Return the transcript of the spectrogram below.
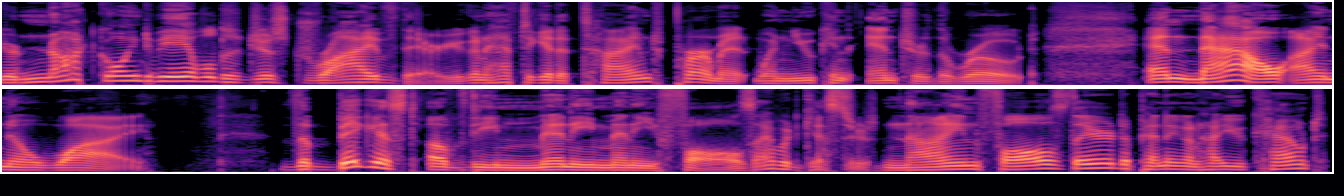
You're not going to be able to just drive there. You're going to have to get a timed permit when you can enter the road. And now I know why. The biggest of the many, many falls, I would guess there's nine falls there, depending on how you count,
